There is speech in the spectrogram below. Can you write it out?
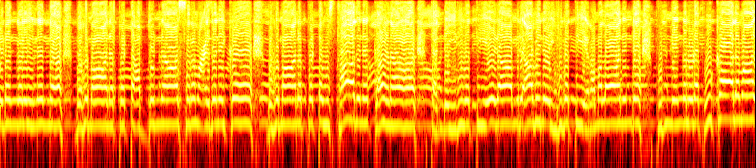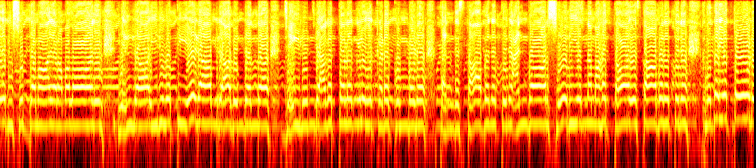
ഇടങ്ങളിൽ നിന്ന് ബഹുമാനപ്പെട്ട അബ്ദുൽ നാസർ ബഹുമാനപ്പെട്ട ഉസ്താദിനെ പ്രവാചകനെ കാണാൻ തന്റെ ഇരുപത്തിയേഴാം രാവിലെ ഇരുപത്തി റമലാനിന്റെ പുണ്യങ്ങളുടെ പൂക്കാലമായ വിശുദ്ധമായ റമലാനിൽ എല്ലാ ഇരുപത്തിയേഴാം രാവിന്റെ അന്ന് ജയിലിന്റെ അകത്തളങ്ങളിൽ കിടക്കുമ്പോൾ തന്റെ സ്ഥാപനത്തിന് അൻവാർ ശേരി എന്ന മഹത്തായ സ്ഥാപനത്തിന് ഹൃദയത്തോട്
